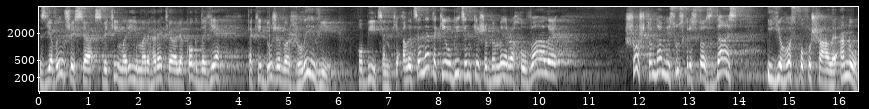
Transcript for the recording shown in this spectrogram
з'явившися святій Марії Маргареті Алякок, дає такі дуже важливі обіцянки. Але це не такі обіцянки, щоб ми рахували, що ж то нам Ісус Христос дасть і Його спокушали. Ану,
